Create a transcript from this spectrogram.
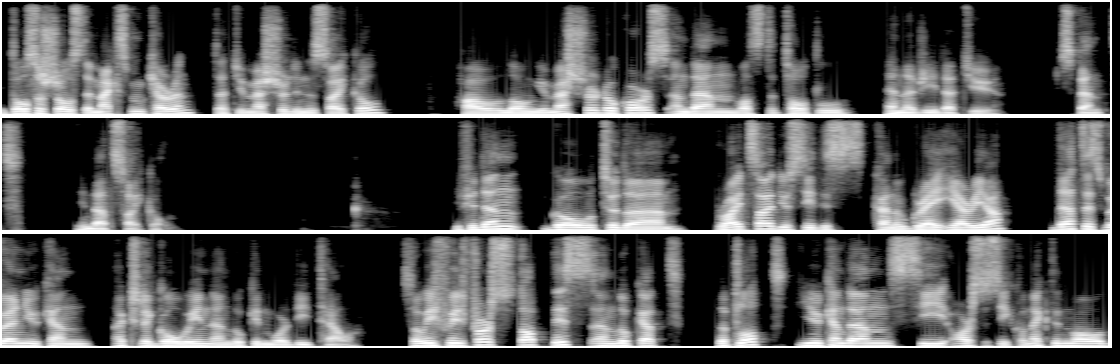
It also shows the maximum current that you measured in the cycle, how long you measured, of course, and then what's the total energy that you spent in that cycle. If you then go to the right side, you see this kind of gray area. That is when you can actually go in and look in more detail. So if we first stop this and look at the plot, you can then see RRC connected mode,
